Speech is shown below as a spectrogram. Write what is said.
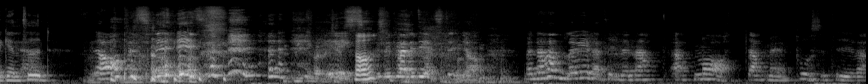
Egen tid. Ja, precis. Ja. Är Kvalitetstid, ja. Men det handlar ju hela tiden att, att mata med positiva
